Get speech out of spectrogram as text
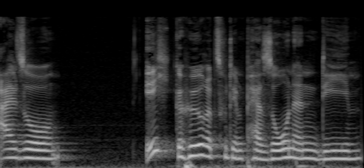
Also ich gehöre zu den Personen, die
